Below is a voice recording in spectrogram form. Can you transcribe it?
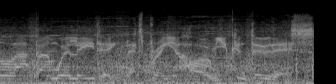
Lap and we're leading. Let's bring it home. You can do this.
